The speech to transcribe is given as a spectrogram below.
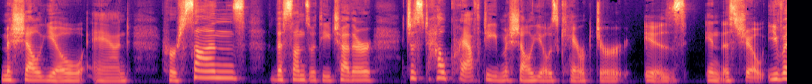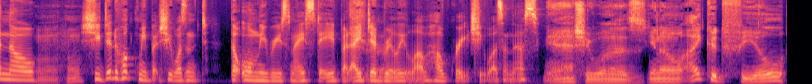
Michelle Yeoh and her sons, the sons with each other, just how crafty Michelle Yeoh's character is in this show, even though mm-hmm. she did hook me, but she wasn't the only reason I stayed. But sure. I did really love how great she was in this. Yeah, she was. You know, I could feel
